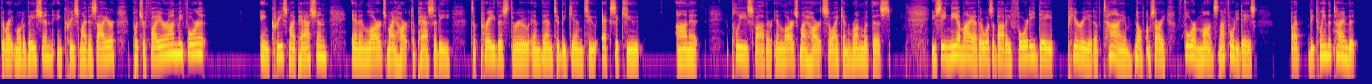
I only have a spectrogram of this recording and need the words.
the right motivation, increase my desire, put your fire on me for it, increase my passion, and enlarge my heart capacity to pray this through and then to begin to execute on it. Please, Father, enlarge my heart so I can run with this. You see, Nehemiah, there was about a 40 day period of time. No, I'm sorry, four months, not 40 days. But between the time that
